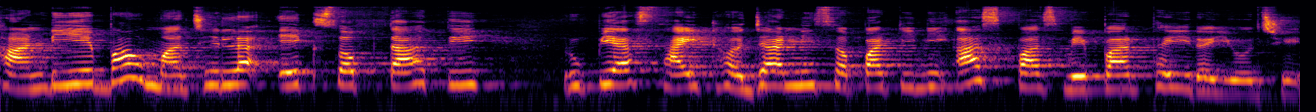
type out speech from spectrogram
ખાંડીએ ભાવમાં છેલ્લા એક સપ્તાહથી રૂપિયા સાઠ હજારની સપાટીની આસપાસ વેપાર થઈ રહ્યો છે.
